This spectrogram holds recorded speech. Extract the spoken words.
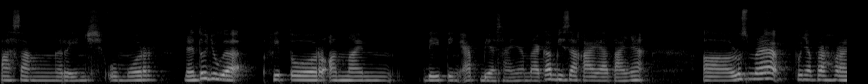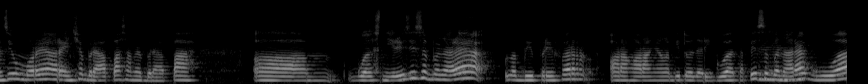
pasang range umur dan itu juga fitur online dating app biasanya mereka bisa kayak tanya "Eh, lu sebenarnya punya preferensi umurnya range-nya berapa sampai berapa gue sendiri sih sebenarnya lebih prefer orang-orang yang lebih tua dari gue tapi Hmm. sebenarnya gue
